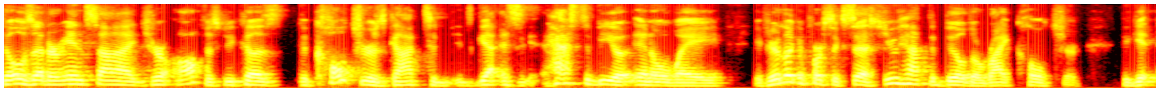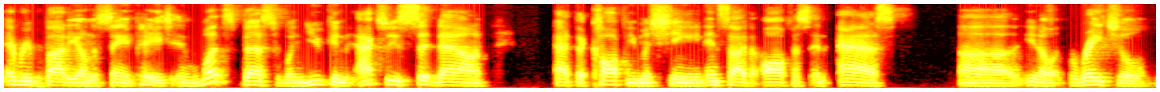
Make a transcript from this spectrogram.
those that are inside your office because the culture has got to it's got it has to be a, in a way if you're looking for success you have to build the right culture to get everybody on the same page. And what's best when you can actually sit down at the coffee machine inside the office and ask, uh, you know, Rachel,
